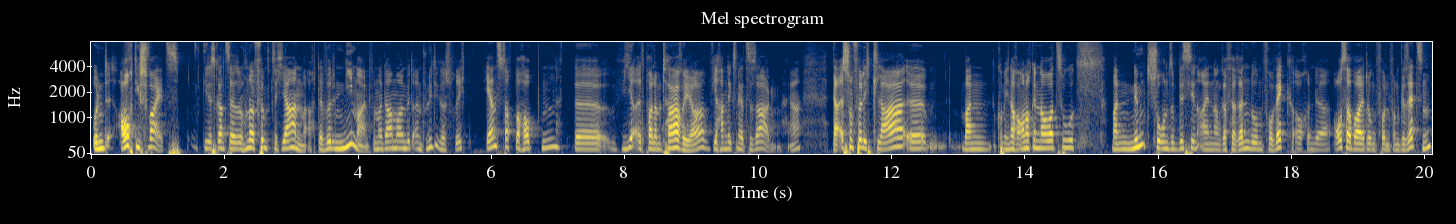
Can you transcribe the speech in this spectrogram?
Und auch die Schweiz die das Ganze seit 150 Jahren macht, da würde niemand, wenn man da mal mit einem Politiker spricht, ernsthaft behaupten, äh, wir als Parlamentarier, wir haben nichts mehr zu sagen. Ja? Da ist schon völlig klar, äh, man, komme ich nachher auch noch genauer zu, man nimmt schon so ein bisschen ein, ein Referendum vorweg, auch in der Ausarbeitung von, von Gesetzen.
